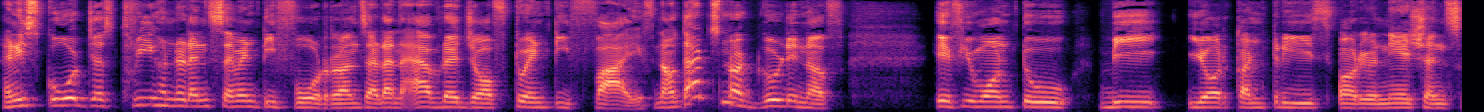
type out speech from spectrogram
and he scored just 374 runs at an average of 25. Now, that's not good enough if you want to be your country's or your nation's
